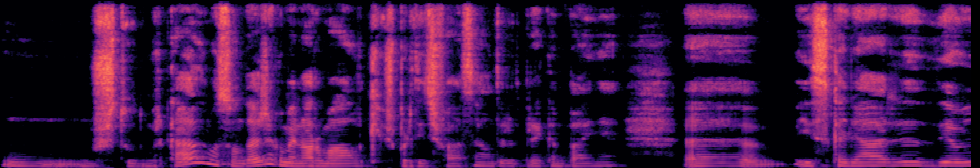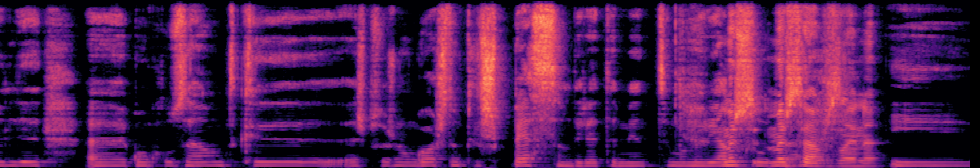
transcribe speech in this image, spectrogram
um, um estudo de mercado, uma sondagem, como é normal que os partidos façam à altura de pré-campanha, uh, e se calhar deu-lhe a conclusão de que as pessoas não gostam que lhes peçam diretamente uma maioria mas, absoluta. Mas sabes, Lena, e...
